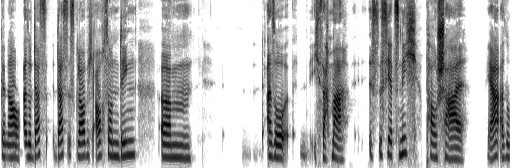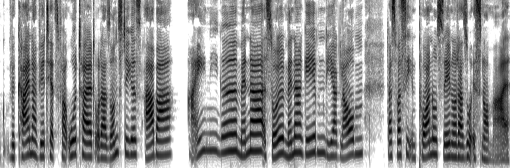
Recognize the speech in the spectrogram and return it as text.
genau. Also das, das ist, glaube ich, auch so ein Ding. Ähm, also ich sag mal, es ist jetzt nicht pauschal. Ja, also keiner wird jetzt verurteilt oder sonstiges, aber einige Männer, es soll Männer geben, die ja glauben, das, was sie in Pornos sehen oder so, ist normal.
